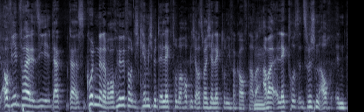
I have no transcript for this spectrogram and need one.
Ja. Auf jeden Fall, sie, da, da ist ein Kunde, der braucht Hilfe und ich kenne mich mit Elektro überhaupt nicht aus, weil ich Elektro nie verkauft habe. Mhm. Aber Elektro ist inzwischen auch in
